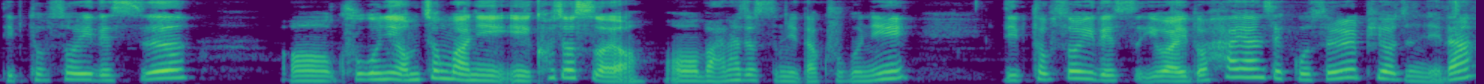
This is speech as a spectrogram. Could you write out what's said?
립톱 소이데스 어, 구근이 엄청 많이 예, 커졌어요. 어, 많아졌습니다. 구근이 립톱 소이데스 이 아이도 하얀색 꽃을 피워줍니다.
